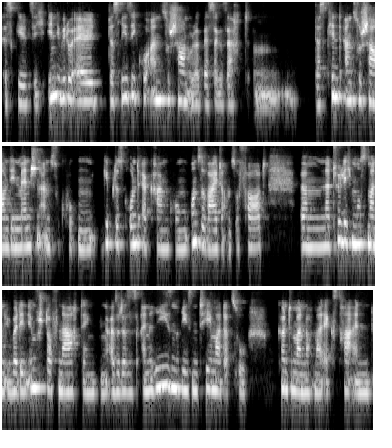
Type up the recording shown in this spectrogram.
Es gilt, sich individuell das Risiko anzuschauen oder besser gesagt, ähm, das Kind anzuschauen, den Menschen anzugucken, gibt es Grunderkrankungen und so weiter und so fort. Ähm, natürlich muss man über den Impfstoff nachdenken. Also das ist ein riesen, riesen Thema. Dazu könnte man nochmal extra ein,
